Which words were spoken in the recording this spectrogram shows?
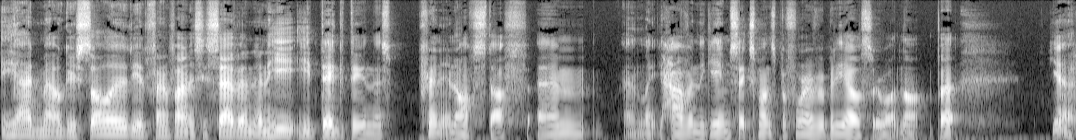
he had Metal Gear Solid, he had Final Fantasy Seven, and he he dig doing this printing off stuff, um, and like having the game six months before everybody else or whatnot. But yeah,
